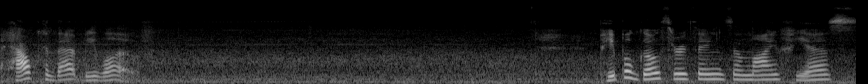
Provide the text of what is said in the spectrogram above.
How could that be love? People go through things in life, yes.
